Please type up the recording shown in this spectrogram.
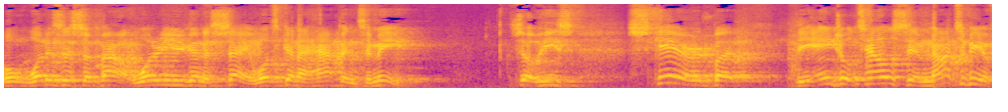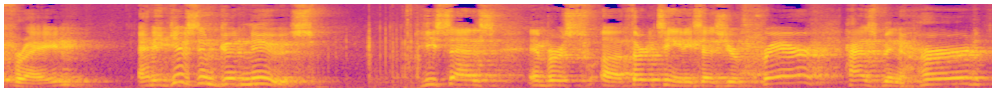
well, what is this about? What are you going to say? What's going to happen to me? So he's scared, but the angel tells him not to be afraid, and he gives him good news. He says in verse uh, 13, he says, Your prayer has been heard,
